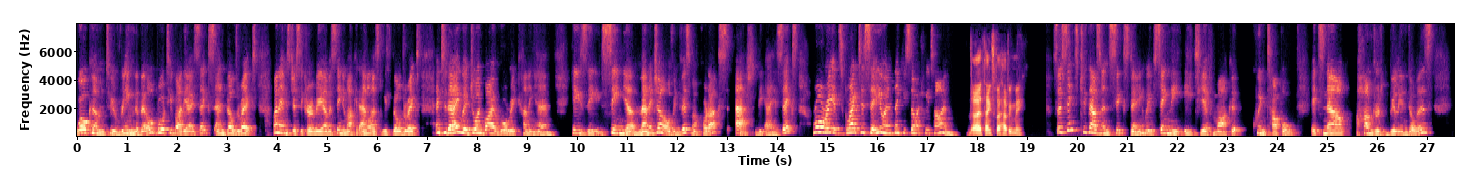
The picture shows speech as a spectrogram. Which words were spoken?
Welcome to Ringing the Bell, brought to you by the ASX and Bell Direct. My name is Jessica Amir. I'm a senior market analyst with Bell Direct. And today we're joined by Rory Cunningham. He's the senior manager of investment products at the ASX. Rory, it's great to see you and thank you so much for your time. No, thanks for having me. So, since 2016, we've seen the ETF market quintuple. It's now $100 billion.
